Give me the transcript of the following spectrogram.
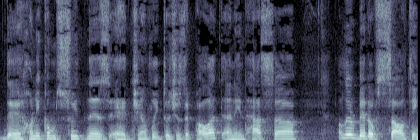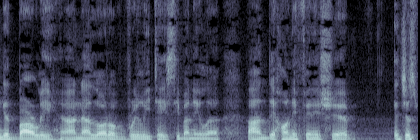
The honeycomb sweetness uh, gently touches the palate, and it has uh, a little bit of salting at barley and a lot of really tasty vanilla. And the honey finish, uh, it's just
